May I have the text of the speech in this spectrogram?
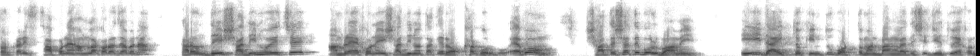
সরকারি স্থাপনায় হামলা করা যাবে না। কারণ দেশ স্বাধীন হয়েছে, আমরা এখন এই স্বাধীনতাকে রক্ষা করব। এবং সাথে সাথে বলব আমি, এই দায়িত্ব কিন্তু বর্তমান বাংলাদেশে যেহেতু এখন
